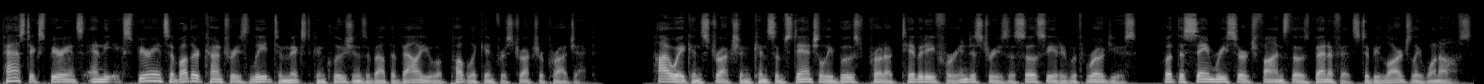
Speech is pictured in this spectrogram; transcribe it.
Past experience and the experience of other countries lead to mixed conclusions about the value of public infrastructure project. Highway construction can substantially boost productivity for industries associated with road use, but the same research finds those benefits to be largely one offs.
